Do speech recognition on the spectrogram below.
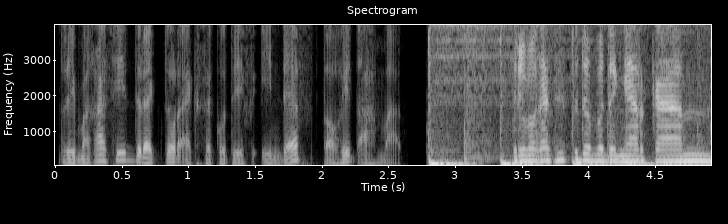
Terima kasih Direktur Eksekutif Indef Tauhid Ahmad. Terima kasih sudah mendengarkan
